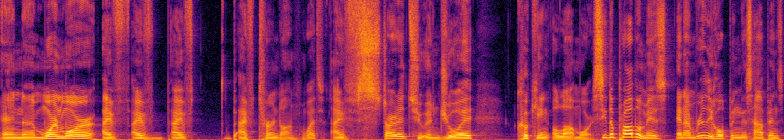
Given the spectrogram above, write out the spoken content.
And uh, more and more, I've I've I've I've turned on what I've started to enjoy cooking a lot more. See, the problem is, and I'm really hoping this happens.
